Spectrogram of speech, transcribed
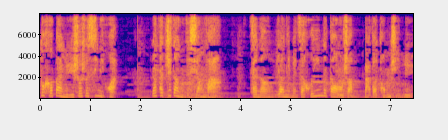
多和伴侣说说心里话，让他知道你的想法。才能让你们在婚姻的道路上达到同频率。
